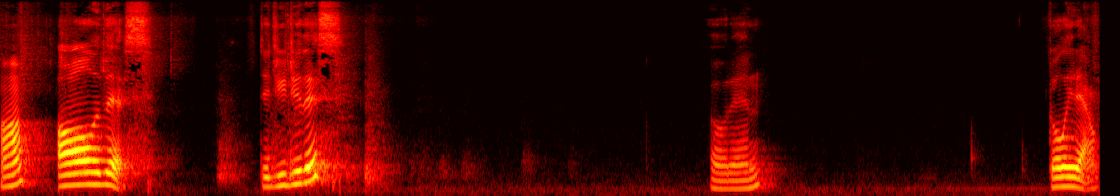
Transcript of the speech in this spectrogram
Huh? All of this. Did you do this? Odin. Go lay down.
